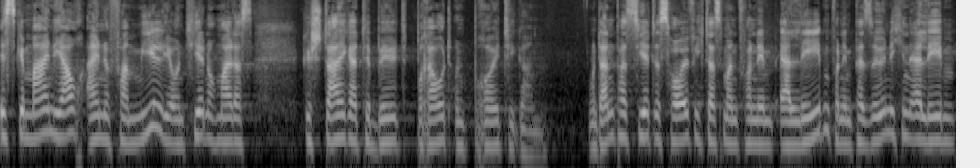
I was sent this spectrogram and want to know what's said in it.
ist Gemeinde ja auch eine Familie und hier nochmal das gesteigerte Bild Braut und Bräutigam. Und dann passiert es häufig, dass man von dem Erleben, von dem persönlichen Erleben,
